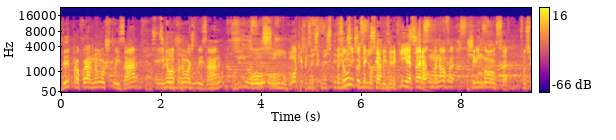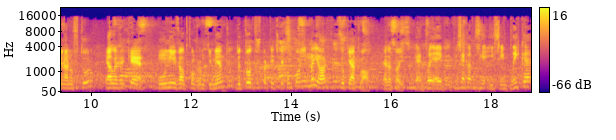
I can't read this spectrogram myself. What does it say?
de procurar não hostilizar e não, não hostilizar o, o- o Bloco e o PCP. Mas- a única coisa que eu quero dizer aqui é para uma nova geringonça funcionar no futuro, ela requer um nível de comprometimento de todos os partidos que a compõem maior do que a atual. Era só isso. É, por- é por isso é que eu dizia, isso implica.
